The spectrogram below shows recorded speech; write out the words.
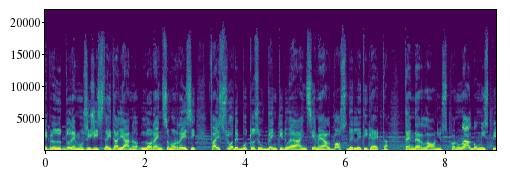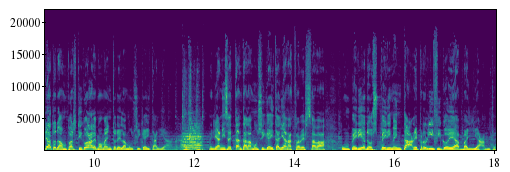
DJ, produttore e musicista italiano Lorenzo Morresi fa il suo debutto su 22A insieme al boss dell'etichetta, Tenderlonius, con un album ispirato da un particolare momento della musica italiana. Negli anni 70 la musica italiana attraversava un periodo sperimentale, prolifico e abbagliante.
